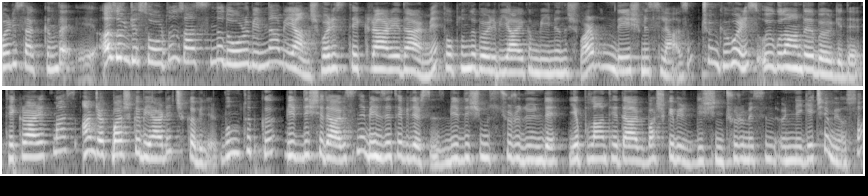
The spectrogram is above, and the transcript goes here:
Varis hakkında e, az önce sorduğunuz aslında doğru bilinen bir yanlış. Varis tekrar eder mi? Toplumda böyle bir yaygın bir inanış var. Bunun değişmesi lazım. Çünkü varis uygulandığı bölgede tekrar etmez ancak başka bir yerde çıkabilir. Bunu tıpkı bir diş tedavisine benzetebilirsiniz. Bir dişimiz çürüdüğünde yapılan tedavi başka bir dişin çürümesinin önüne geçemiyorsa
